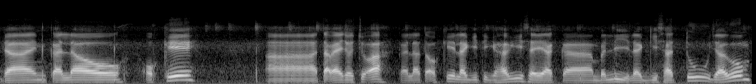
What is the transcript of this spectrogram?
Dan kalau okey, aa, tak payah cocok lah. Kalau tak okey lagi 3 hari saya akan beli lagi satu jarum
